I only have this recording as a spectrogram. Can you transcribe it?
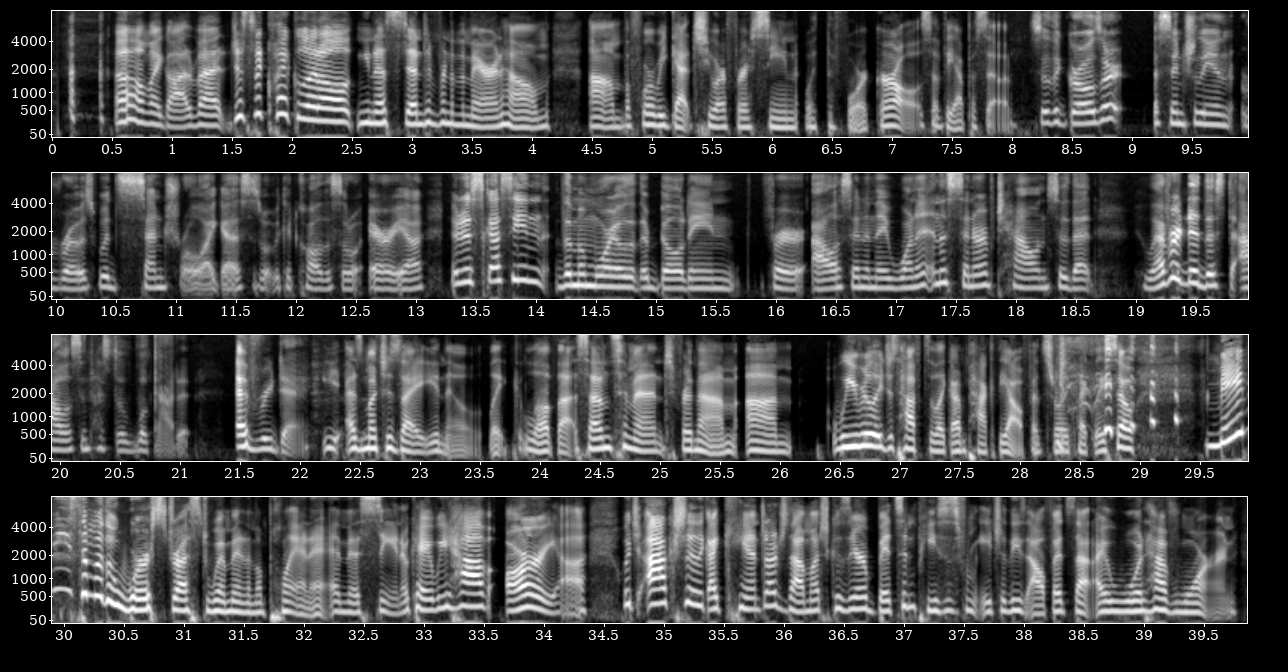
oh my god! But just a quick little, you know, stint in front of the Marin home. Um, before we get to our first scene with the four girls of the episode. So the girls are essentially in Rosewood Central, I guess is what we could call this little area. They're discussing the memorial that they're building for Alison, and they want it in the center of town so that whoever did this to Alison has to look at it every day. as much as I, you know, like love that sentiment for them, um, we really just have to like unpack the outfits really quickly. So maybe some of the worst dressed women on the planet in this scene. Okay, we have Aria, which actually like I can't judge that much because there are bits and pieces from each of these outfits that I would have worn.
